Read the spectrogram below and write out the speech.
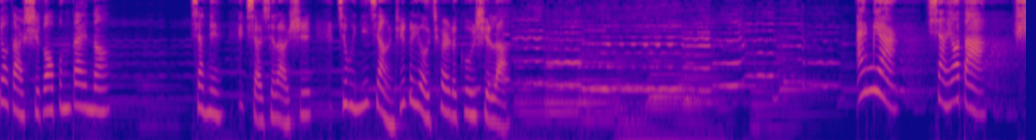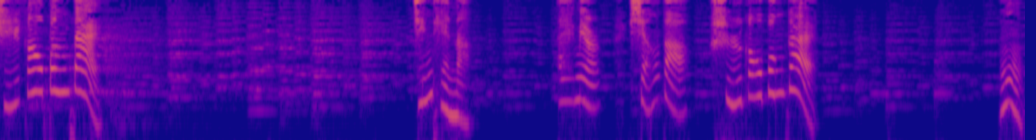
要打石膏绷带呢？下面小雪老师就为你讲这个有趣儿的故事了。艾米尔想要打石膏绷带。今天呢，艾米尔想打石膏绷带。嗯，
